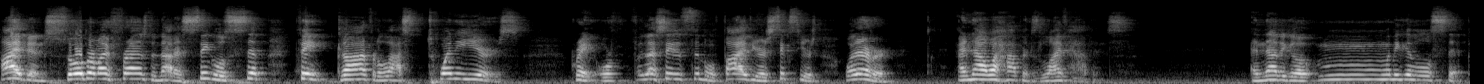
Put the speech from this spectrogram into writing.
I've been sober, my friends, with not a single sip. Thank God for the last 20 years. Great. Or let's say it's simple five years, six years, whatever. And now what happens? Life happens. And now they go, mm, let me get a little sip.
